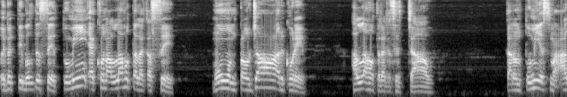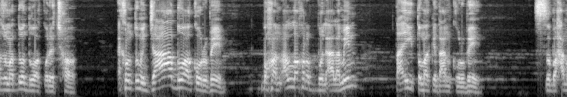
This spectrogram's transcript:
ওই ব্যক্তি বলতেছে, তুমি এখন আল্লাহ তালার কাছে মন প্রজার করে আল্লাহ তালার কাছে চাও, কারণ তুমি ইসমা আজম মাধ্যমে দোয়া করেছ, এখন তুমি যা দোয়া করবে, মহান আল্লাহ রব্বুল আলমিন তাই তোমাকে দান করবে। সুবাহান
